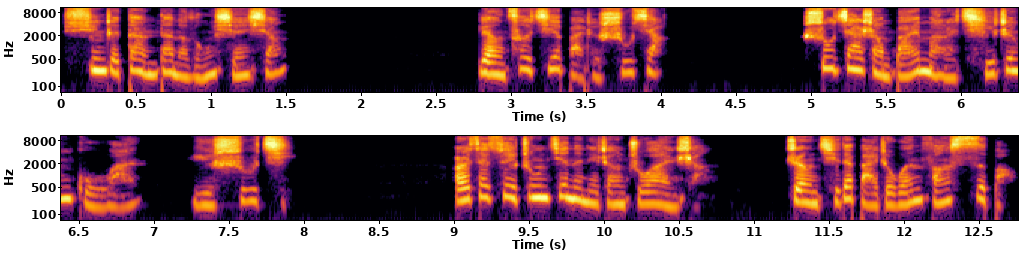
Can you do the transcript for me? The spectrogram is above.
熏着淡淡的龙涎香。两侧皆摆着书架，书架上摆满了奇珍古玩与书籍，而在最中间的那张桌案上，整齐的摆着文房四宝，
